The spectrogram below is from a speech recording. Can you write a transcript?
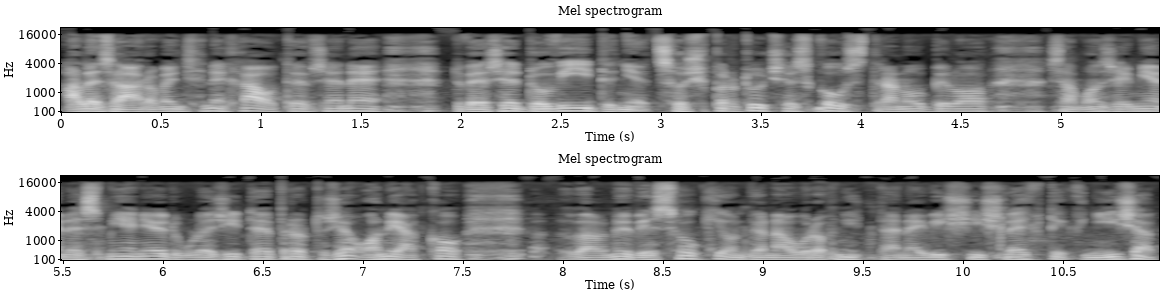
ale zároveň si nechá otevřené dveře do Vídně, což pro tu českou stranu bylo samozřejmě nesmírně důležité, protože on jako velmi vysoký, on byl na úrovni té nejvyšší šlechty knížat,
